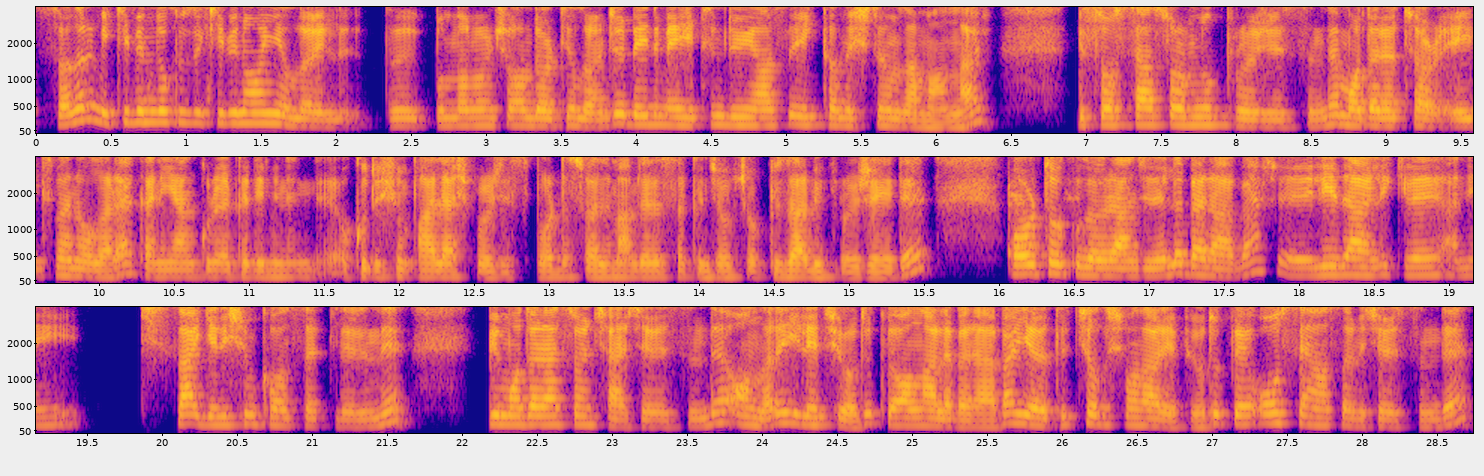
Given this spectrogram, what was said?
sanırım 2009-2010 yıllarıydı. Bundan 13-14 yıl önce benim eğitim dünyasıyla ilk tanıştığım zamanlar. Bir sosyal sorumluluk projesinde moderatör, eğitmen olarak hani Yankuru Akademi'nin e, Oku Düşün Paylaş projesi. Bu arada söylememde de sakınca yok. Çok güzel bir projeydi. Ortaokul öğrencileriyle beraber e, liderlik ve hani kişisel gelişim konseptlerini bir moderasyon çerçevesinde onlara iletiyorduk ve onlarla beraber yaratıcı çalışmalar yapıyorduk ve o seansların içerisinde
